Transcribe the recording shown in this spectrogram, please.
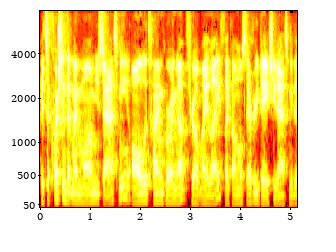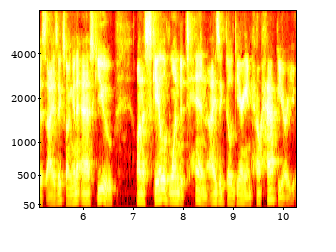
it's a question that my mom used to ask me all the time growing up throughout my life. Like almost every day, she'd ask me this, Isaac. So I'm going to ask you on a scale of one to 10, Isaac Dulgarian, how happy are you?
